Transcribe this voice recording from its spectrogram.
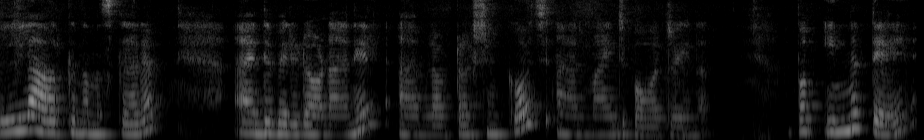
എല്ലാവർക്കും നമസ്കാരം. എന്റെ പേര് ഡോണാനിൽ. I'm love traction coach and mind power trainer അപ്പം ഇന്നത്തെ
